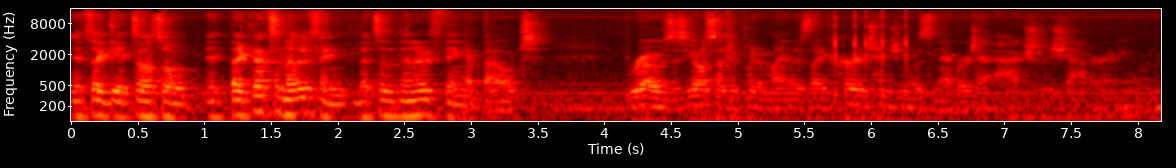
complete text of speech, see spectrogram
It's like it's also it, like that's another thing. That's another thing about Rose is you also have to put in mind is like her intention was never to actually shatter anyone.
